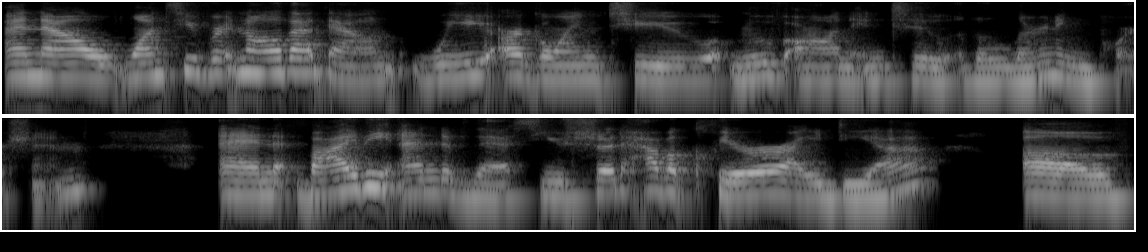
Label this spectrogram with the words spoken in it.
And now, once you've written all that down, we are going to move on into the learning portion. And by the end of this, you should have a clearer idea of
